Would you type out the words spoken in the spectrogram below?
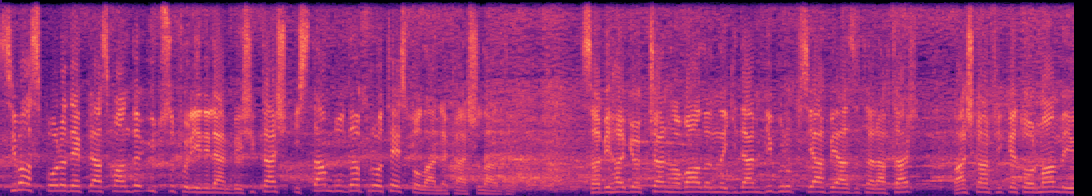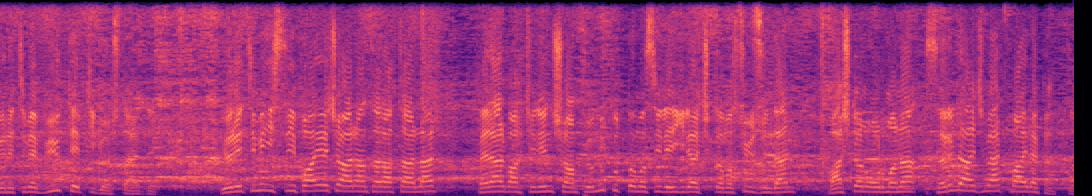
Sivas Spor'a deplasmanda 3-0 yenilen Beşiktaş İstanbul'da protestolarla karşılandı. Sabiha Gökçen havaalanına giden bir grup siyah beyazlı taraftar, Başkan Fikret Orman ve yönetime büyük tepki gösterdi. Yönetimi istifaya çağıran taraftarlar, Fenerbahçe'nin şampiyonluk kutlaması ile ilgili açıklaması yüzünden Başkan Orman'a sarı lacivert bayrak attı.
